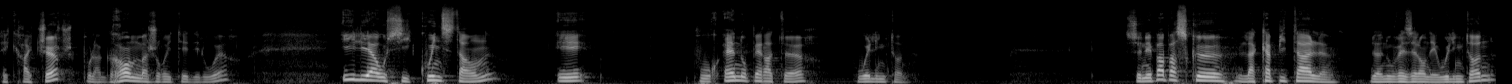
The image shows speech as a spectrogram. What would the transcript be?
et Christchurch pour la grande majorité des loueurs. Il y a aussi Queenstown et pour un opérateur, Wellington. Ce n'est pas parce que la capitale de la Nouvelle-Zélande est Wellington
